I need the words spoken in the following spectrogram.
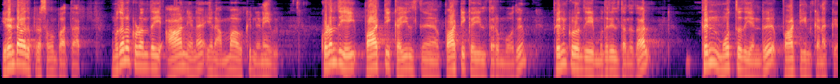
இரண்டாவது பிரசவம் பார்த்தார். முதல் குழந்தை ஆண் என என் அம்மாவுக்கு நினைவு. குழந்தையை பாட்டி கையில் பாட்டி கையில் தரும்போது பெண் குழந்தையை முதலில் தந்ததால் பெண் மூத்தது என்று பாட்டியின் கணக்கு.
